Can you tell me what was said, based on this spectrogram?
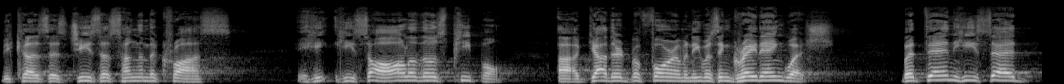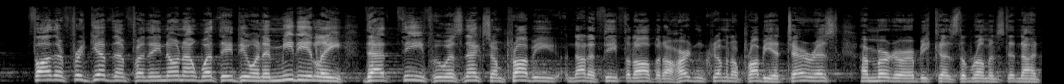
Because as Jesus hung on the cross, he, he saw all of those people uh, gathered before him and he was in great anguish. But then he said, Father, forgive them for they know not what they do. And immediately that thief who was next to him, probably not a thief at all, but a hardened criminal, probably a terrorist, a murderer, because the Romans did not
